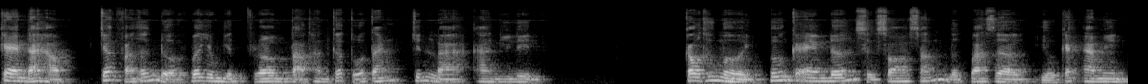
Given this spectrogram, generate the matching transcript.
Các em đã học chất phản ứng được với dung dịch rơm tạo thành kết tủa tán chính là anilin Câu thứ 10 hướng các em đến sự so sánh lực bazơ giữa các amin.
